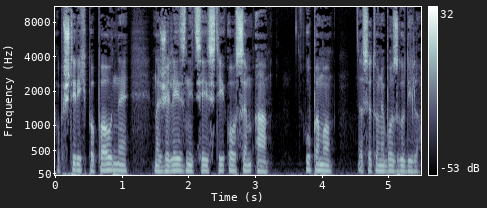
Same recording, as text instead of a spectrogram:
ob 4. popovdne na železni cesti 8a. Upamo, da se to ne bo zgodilo.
